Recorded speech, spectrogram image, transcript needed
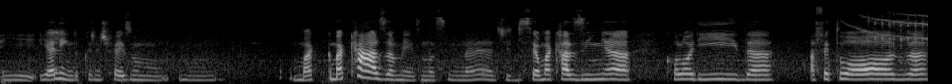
E, e é lindo, porque a gente fez um, um- uma, uma casa mesmo, assim, né? De, de ser uma casinha colorida, afetuosa.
